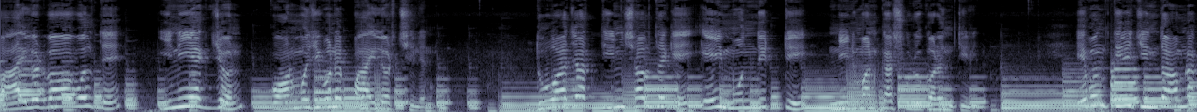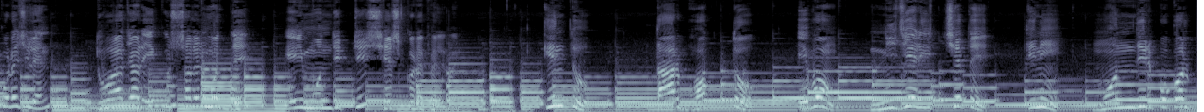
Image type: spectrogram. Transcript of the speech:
পাইলট বাবা বলতে ইনি একজন কর্মজীবনে পাইলট ছিলেন। দু হাজার তিন সাল থেকে এই মন্দিরটি নির্মাণ কাজ শুরু করেন তিনি। এবং তিনি চিন্তা ভাবনা করেছিলেন দু একুশ সালের মধ্যে এই মন্দিরটি শেষ করে ফেলবেন। কিন্তু তার ভক্ত এবং নিজের ইচ্ছেতে তিনি মন্দির প্রকল্প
